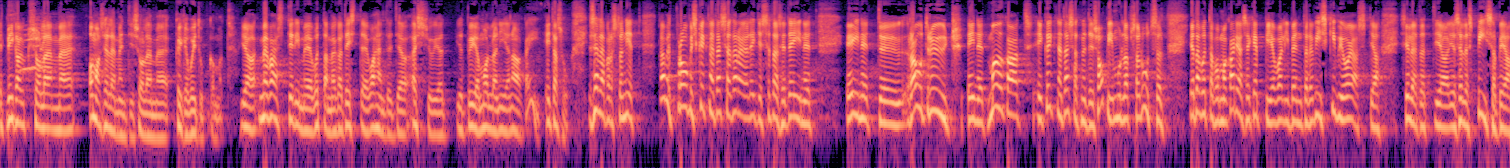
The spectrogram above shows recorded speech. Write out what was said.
et me igaüks oleme omas elemendis oleme kõige võidukamad ja me vahest tirime ja võtame ka teiste vahendeid ja asju ja, ja püüame olla nii ja naa, aga ei, ei tasu. ja sellepärast on nii, et Taavet proovis kõik need asjad ära ja leidis sedasi, et ei need, ei need äh, raudrüüd, ei need mõõgad, ei kõik need asjad, need ei sobi mulle absoluutselt. ja ta võtab oma karjase kepi ja valib endale viis kiviojast ja siledat ja, ja sellest piisab ja,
